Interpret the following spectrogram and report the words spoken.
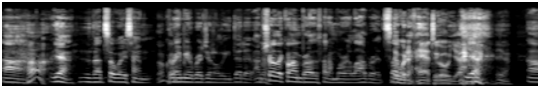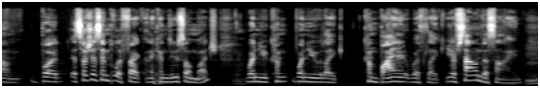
Uh, Yeah, that's the way Sam Raimi originally did it. I'm sure the Coen Brothers had a more elaborate. they would have had to oh yeah Yeah. yeah Um, but it's such a simple effect, and it can do so much when you com- when you like combine it with like your sound design mm-hmm.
